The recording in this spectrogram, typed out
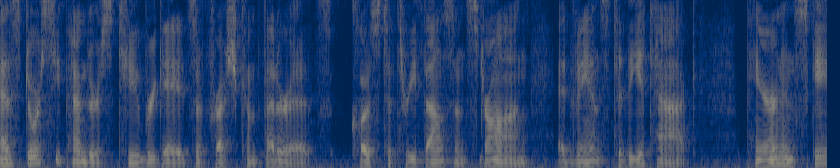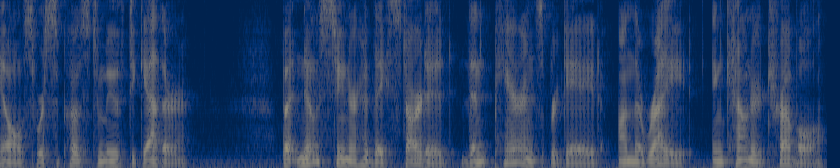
As Dorsey Pender's two brigades of fresh Confederates, close to 3,000 strong, advanced to the attack, Perrin and Scales were supposed to move together. But no sooner had they started than Perrin's brigade on the right encountered trouble.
